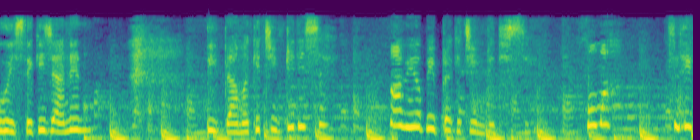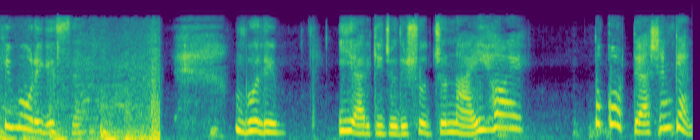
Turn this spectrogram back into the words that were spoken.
হয়েছে কি জানেন পিঁপড়া আমাকে চিমটি দিছে আমিও পিঁপড়াকে চিমটি দিচ্ছি ওমা দেখি মরে গেছে বলি ই আর কি যদি সহ্য নাই হয় তো করতে আসেন কেন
